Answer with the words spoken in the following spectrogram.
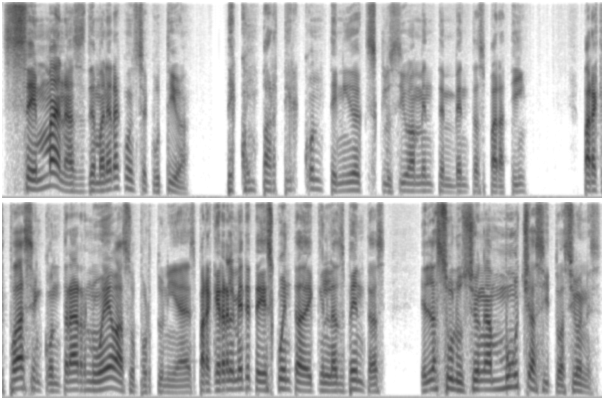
semanas de manera consecutiva de compartir contenido exclusivamente en ventas para ti para que puedas encontrar nuevas oportunidades, para que realmente te des cuenta de que en las ventas es la solución a muchas situaciones.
